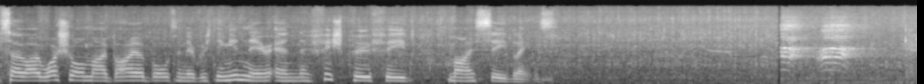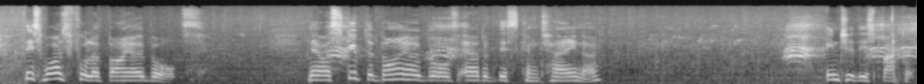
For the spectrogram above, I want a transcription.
So I wash all my bio balls and everything in there and the fish poo feed my seedlings. This was full of bio balls. Now I scooped the bio balls out of this container into this bucket.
